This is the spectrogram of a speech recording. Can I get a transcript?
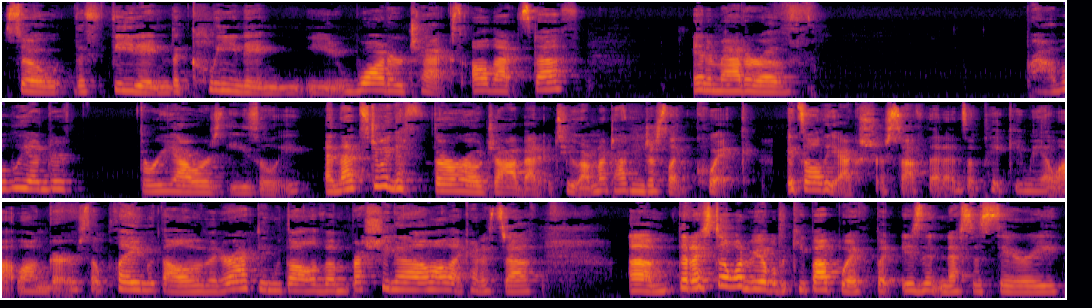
So the feeding, the cleaning, water checks, all that stuff in a matter of probably under three hours easily. And that's doing a thorough job at it too. I'm not talking just like quick. It's all the extra stuff that ends up taking me a lot longer. So playing with all of them, interacting with all of them, brushing them, all that kind of stuff um, that I still want to be able to keep up with, but isn't necessary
